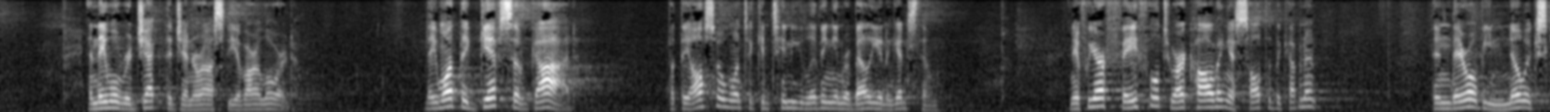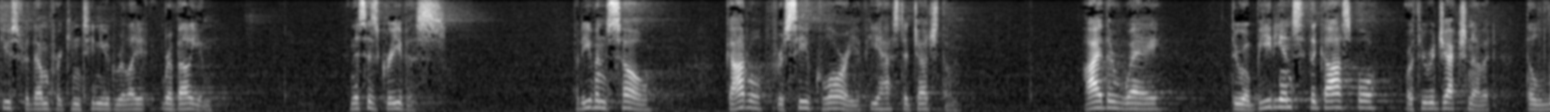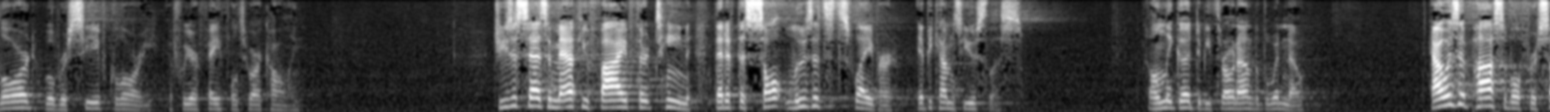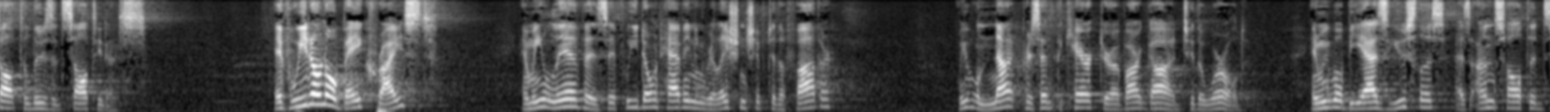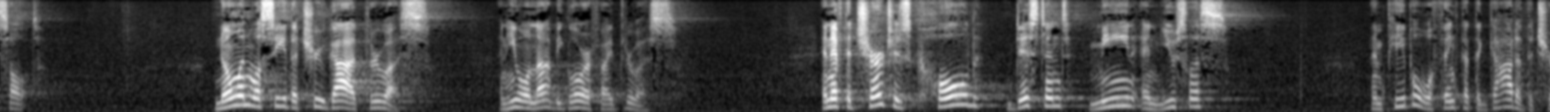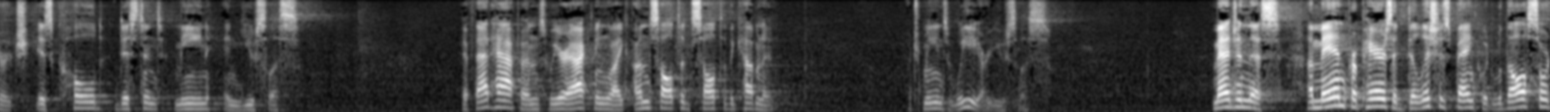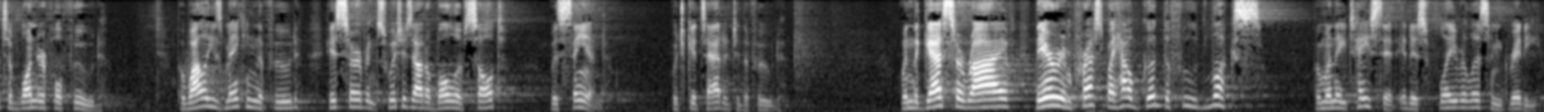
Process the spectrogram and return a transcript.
and they will reject the generosity of our Lord. They want the gifts of God, but they also want to continue living in rebellion against them. And if we are faithful to our calling as salt of the covenant, then there will be no excuse for them for continued rebellion. And this is grievous. But even so, God will receive glory if he has to judge them. Either way, through obedience to the gospel or through rejection of it, the Lord will receive glory if we are faithful to our calling. Jesus says in Matthew 5:13 that if the salt loses its flavor, it becomes useless. Only good to be thrown out of the window. How is it possible for salt to lose its saltiness? If we don't obey Christ and we live as if we don't have any relationship to the Father, we will not present the character of our God to the world, and we will be as useless as unsalted salt. No one will see the true God through us, and he will not be glorified through us. And if the church is cold, distant, mean, and useless, then people will think that the God of the church is cold, distant, mean, and useless. If that happens, we are acting like unsalted salt of the covenant, which means we are useless. Imagine this a man prepares a delicious banquet with all sorts of wonderful food. But while he's making the food, his servant switches out a bowl of salt with sand, which gets added to the food. When the guests arrive, they are impressed by how good the food looks. But when they taste it, it is flavorless and gritty.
